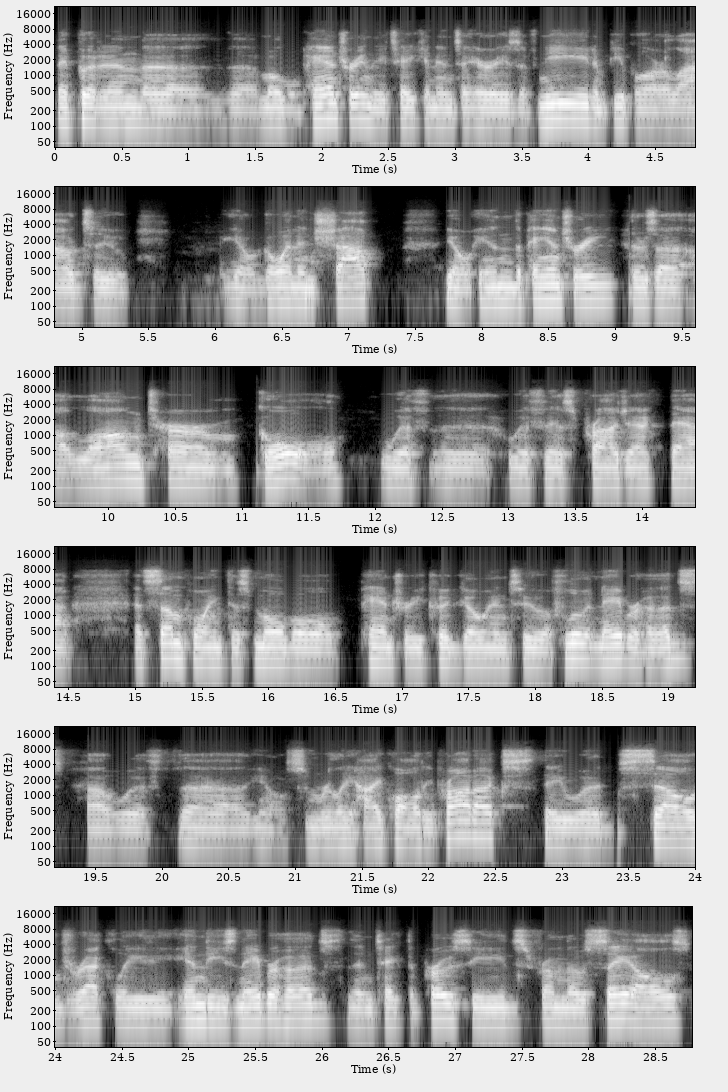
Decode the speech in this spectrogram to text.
they put it in the the mobile pantry and they take it into areas of need, and people are allowed to, you know, go in and shop, you know, in the pantry. There's a, a long term goal with uh, with this project that at some point this mobile pantry could go into affluent neighborhoods uh, with uh, you know some really high quality products. They would sell directly in these neighborhoods then take the proceeds from those sales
